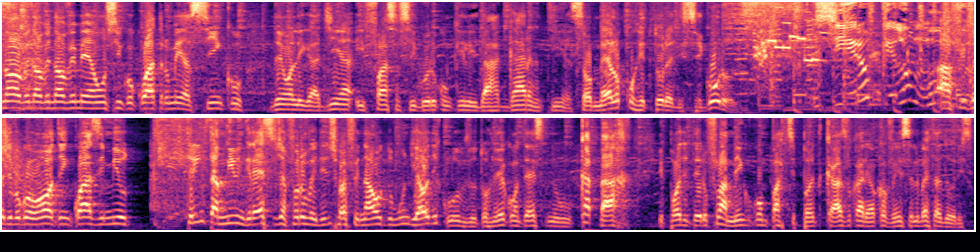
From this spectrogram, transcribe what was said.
999615465. Dê uma ligadinha e faça seguro com quem lhe dá garantia. Somelo Corretora de Seguros. Giro pelo mundo. A FIFA divulgou ontem quase mil, 30 mil ingressos já foram vendidos para a final do Mundial de Clubes. O torneio acontece no Catar e pode ter o Flamengo como participante caso o Carioca vença a Libertadores.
